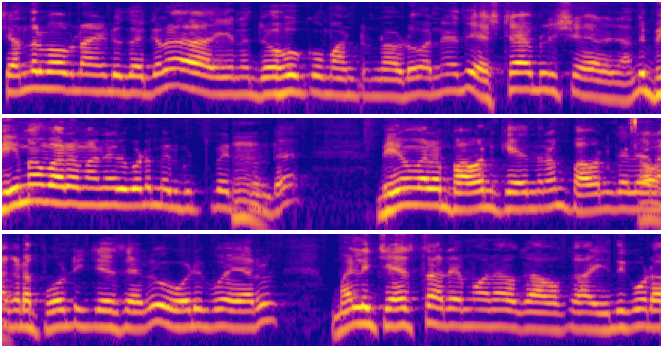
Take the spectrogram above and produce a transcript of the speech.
చంద్రబాబు నాయుడు దగ్గర ఈయన జోహుకుమ్ అంటున్నాడు అనేది ఎస్టాబ్లిష్ చేయాలి. అది భీమవరం అనేది కూడా మీరు గుర్తుపెట్టుకుంటే భీమవరం పవన్ కేంద్రం పవన్ కళ్యాణ్ అక్కడ పోటీ చేశారు ఓడిపోయారు మళ్ళీ చేస్తారేమో అనే ఒక ఒక ఇది కూడా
